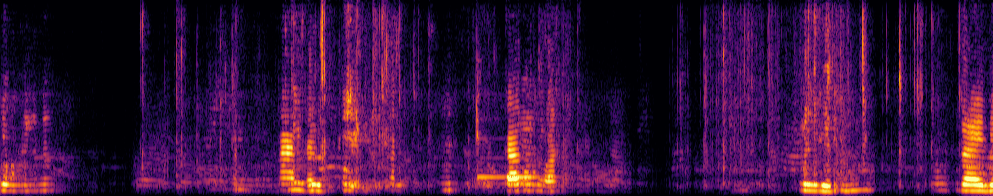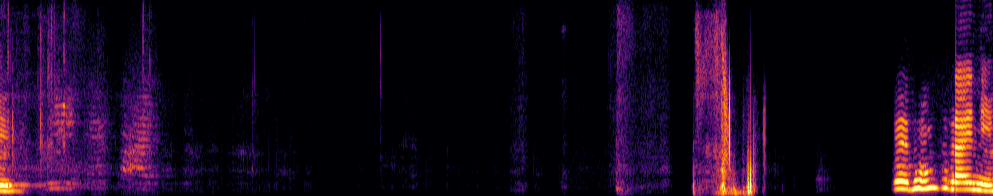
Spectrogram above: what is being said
อยู่นี่เนาะ น่าจะผิดกังวล ฟิลิปไรเดนเวทห้องไรนี่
